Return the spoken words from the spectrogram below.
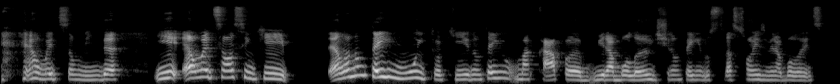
É uma edição linda. E é uma edição assim que ela não tem muito aqui, não tem uma capa mirabolante, não tem ilustrações mirabolantes.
